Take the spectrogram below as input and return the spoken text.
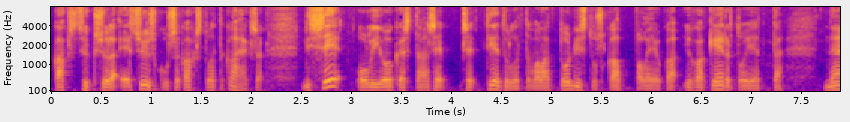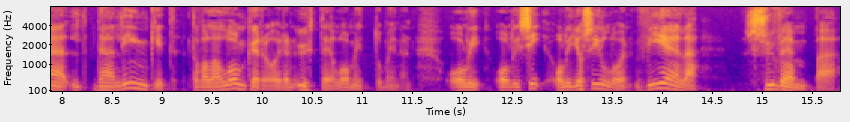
kaksi, syksyllä, eh, syyskuussa 2008, niin se oli oikeastaan se, se tietyllä tavalla todistuskappale, joka, joka kertoi, että nämä, nämä linkit, tavallaan lonkeroiden yhteen lomittuminen, oli, oli, oli jo silloin vielä syvempää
